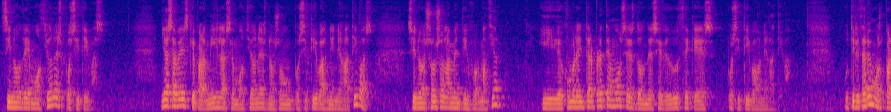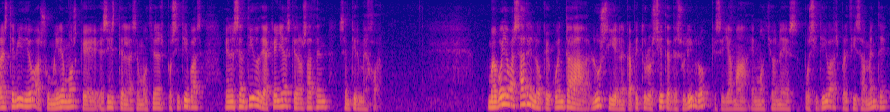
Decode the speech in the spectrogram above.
sino de emociones positivas. Ya sabéis que para mí las emociones no son positivas ni negativas, sino son solamente información. Y de cómo la interpretemos es donde se deduce que es positiva o negativa. Utilizaremos para este vídeo, asumiremos que existen las emociones positivas en el sentido de aquellas que nos hacen sentir mejor. Me voy a basar en lo que cuenta Lucy en el capítulo 7 de su libro, que se llama Emociones positivas precisamente,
